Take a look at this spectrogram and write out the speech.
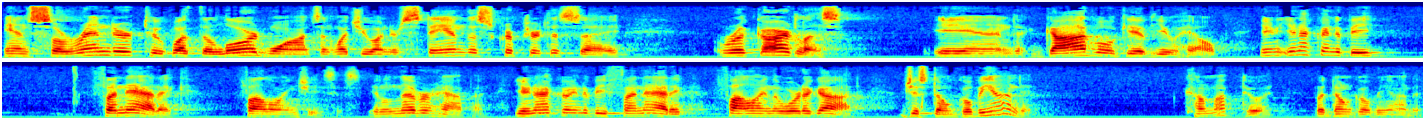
and surrender to what the Lord wants and what you understand the Scripture to say, regardless. And God will give you help. You're not going to be fanatic following Jesus. It'll never happen. You're not going to be fanatic following the Word of God. Just don't go beyond it. Come up to it, but don't go beyond it.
